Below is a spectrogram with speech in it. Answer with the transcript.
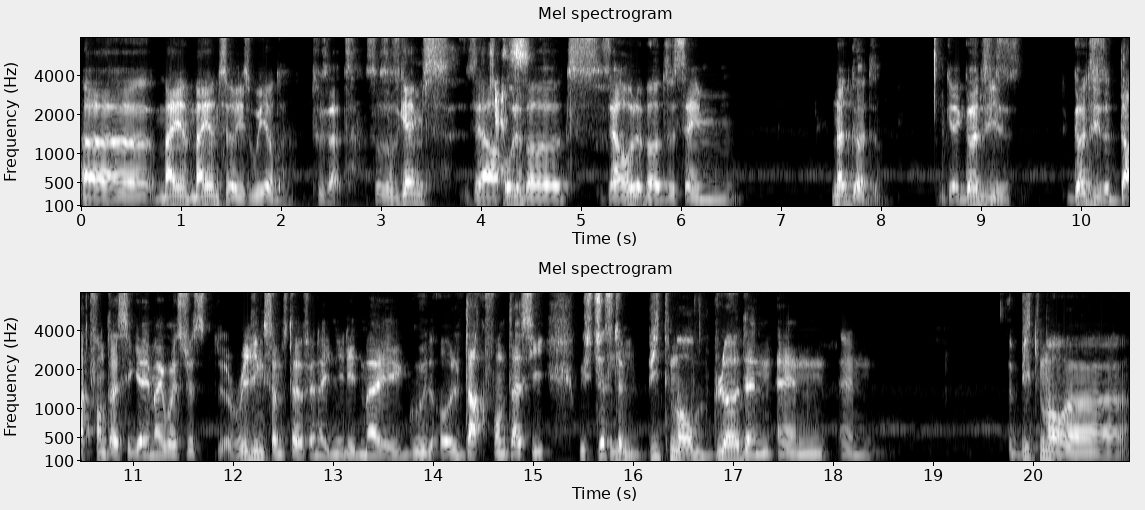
Uh, my my answer is weird to that. So those games, they are yes. all about they are all about the same. Not God. Okay, God mm-hmm. is Gods is a dark fantasy game. I was just reading some stuff and I needed my good old dark fantasy with just mm. a bit more blood and and and a bit more. Uh,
